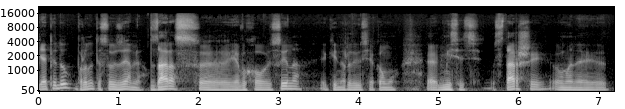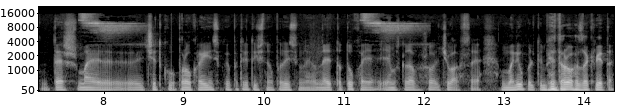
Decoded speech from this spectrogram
Я піду боронити свою землю. Зараз е, я виховую сина, який народився якому е, місяць старший. У мене теж має чітку проукраїнську і патріотичну позицію. Навіть- татухає. Я йому сказав, що чувак, все, в Маріуполь тобі дорога закрита.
